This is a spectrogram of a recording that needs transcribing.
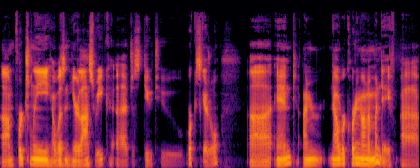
Uh, unfortunately, I wasn't here last week uh, just due to work schedule. Uh, and I'm now recording on a Monday uh,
